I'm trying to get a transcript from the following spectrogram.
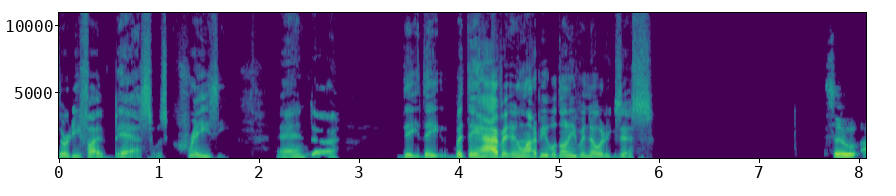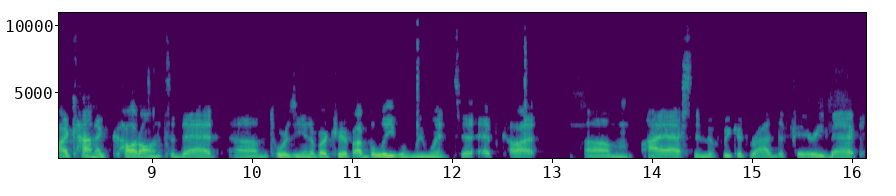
35 bass. It was crazy. And uh, they they but they have it, and a lot of people don't even know it exists. So I kind of caught on to that um, towards the end of our trip. I believe when we went to Epcot, um, I asked them if we could ride the ferry back to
